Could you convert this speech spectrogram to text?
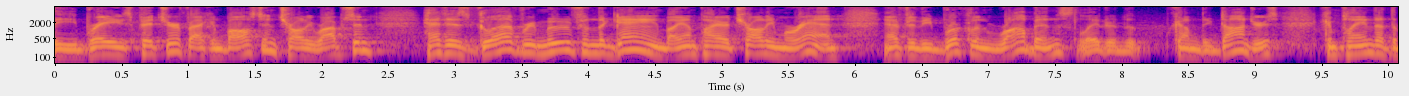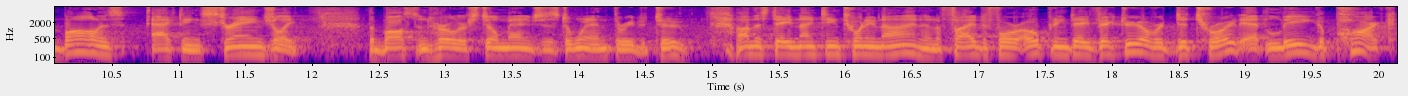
The Braves pitcher back in Boston, Charlie Robertson, had his glove removed from the game by umpire Charlie Moran after the Brooklyn Robins, later to become the Dodgers, complained that the ball is acting strangely. The Boston Hurler still manages to win 3 to 2. On this day 1929, in a 5 to 4 opening day victory over Detroit at League Park,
